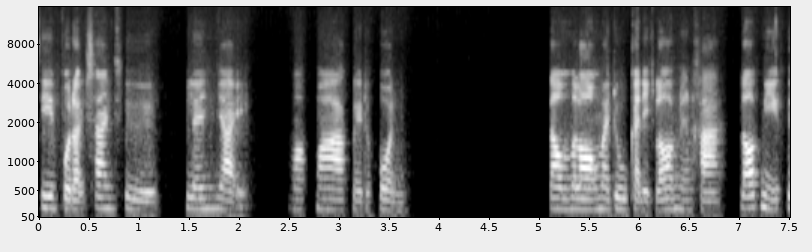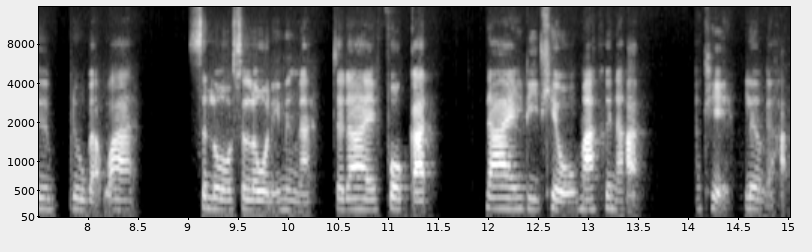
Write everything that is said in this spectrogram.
ทีมโปรดักชันคือเล่นใหญ่มาก ๆ เลยทุกคน เรามาลองมาดูกันอีกรอบนึงนะคะรอบนี้คือดูแบบว่าสโลสโลนิดนึงนะ จะได้โฟกัส ได้ดีเทลมากขึ้นนะคะ โอเค เริ่มเลยค่ะ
